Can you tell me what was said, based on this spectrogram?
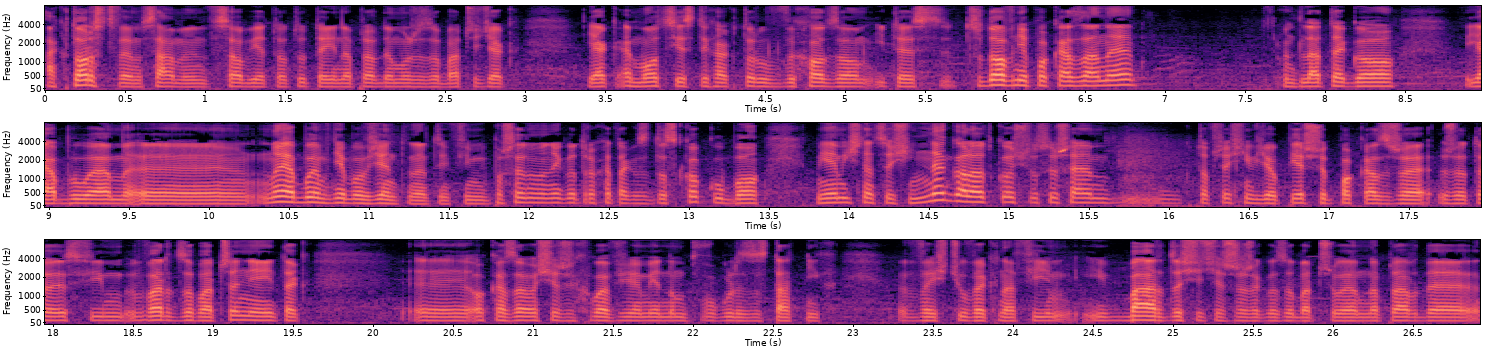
aktorstwem samym w sobie, to tutaj naprawdę może zobaczyć, jak, jak emocje z tych aktorów wychodzą i to jest cudownie pokazane. Dlatego ja byłem, e, no ja byłem w niebo wzięty na tym filmie. Poszedłem na niego trochę tak z doskoku, bo miałem iść na coś innego, ale od kogoś usłyszałem, kto wcześniej widział pierwszy pokaz, że, że to jest film wart zobaczenia i tak e, okazało się, że chyba wziąłem jedną w ogóle z ostatnich wejściówek na film i bardzo się cieszę, że go zobaczyłem. Naprawdę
